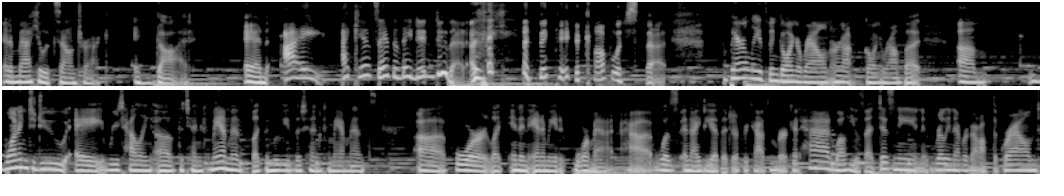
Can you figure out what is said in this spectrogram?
an immaculate soundtrack, and God. And I I can't say that they didn't do that. I think I think they accomplished that. Apparently it's been going around or not going around, but um wanting to do a retelling of the Ten Commandments, like the movie The Ten Commandments, uh, for like in an animated format was an idea that Jeffrey Katzenberg had had while he was at Disney, and it really never got off the ground.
